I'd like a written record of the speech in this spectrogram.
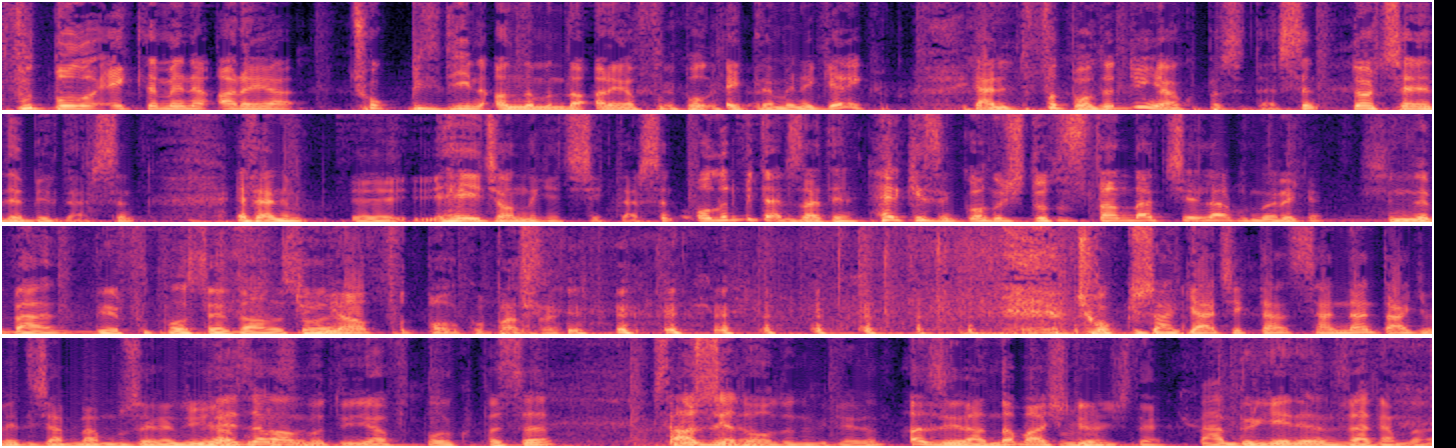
Futbolu eklemene araya çok bildiğin anlamında araya futbol eklemene gerek yok. Yani futbolda Dünya Kupası dersin. 4 senede bir dersin. Efendim e, heyecanlı geçecek dersin. Olur biter zaten. Herkesin konuştuğu standart şeyler bunlar Ege. Şimdi ben bir futbol sevdalısı Dünya olarak Futbol Kupası. çok güzel. Gerçekten senden takip edeceğim ben bu sene Dünya ne Kupası'nı. zaman bu Dünya Futbol Kupası? İşte Rusya'da Haziran. olduğunu biliyorum. Haziran'da başlıyor işte. Ben bürgeye dedim zaten bana.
